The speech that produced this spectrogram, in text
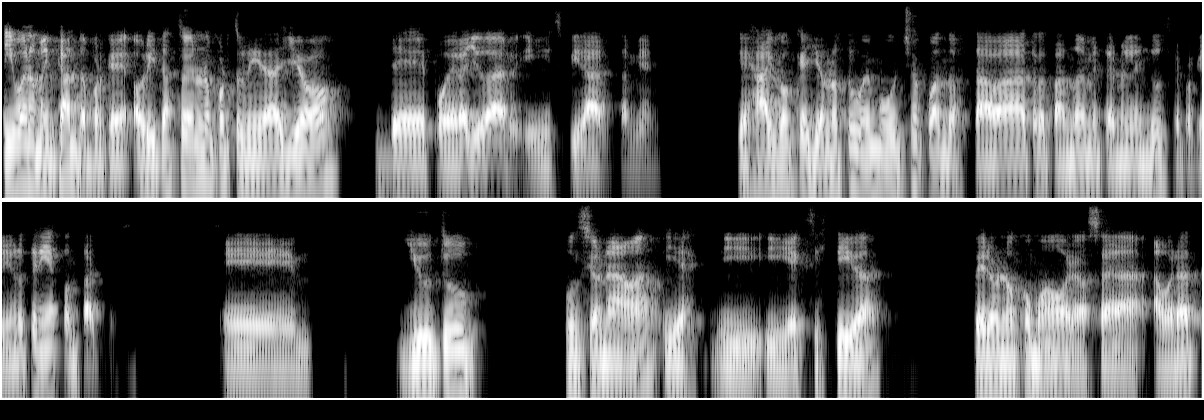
y bueno, me encanta porque ahorita estoy en una oportunidad yo de poder ayudar e inspirar también que es algo que yo no tuve mucho cuando estaba tratando de meterme en la industria, porque yo no tenía contactos. Eh, YouTube funcionaba y, y, existía, pero no como ahora. O sea, ahora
